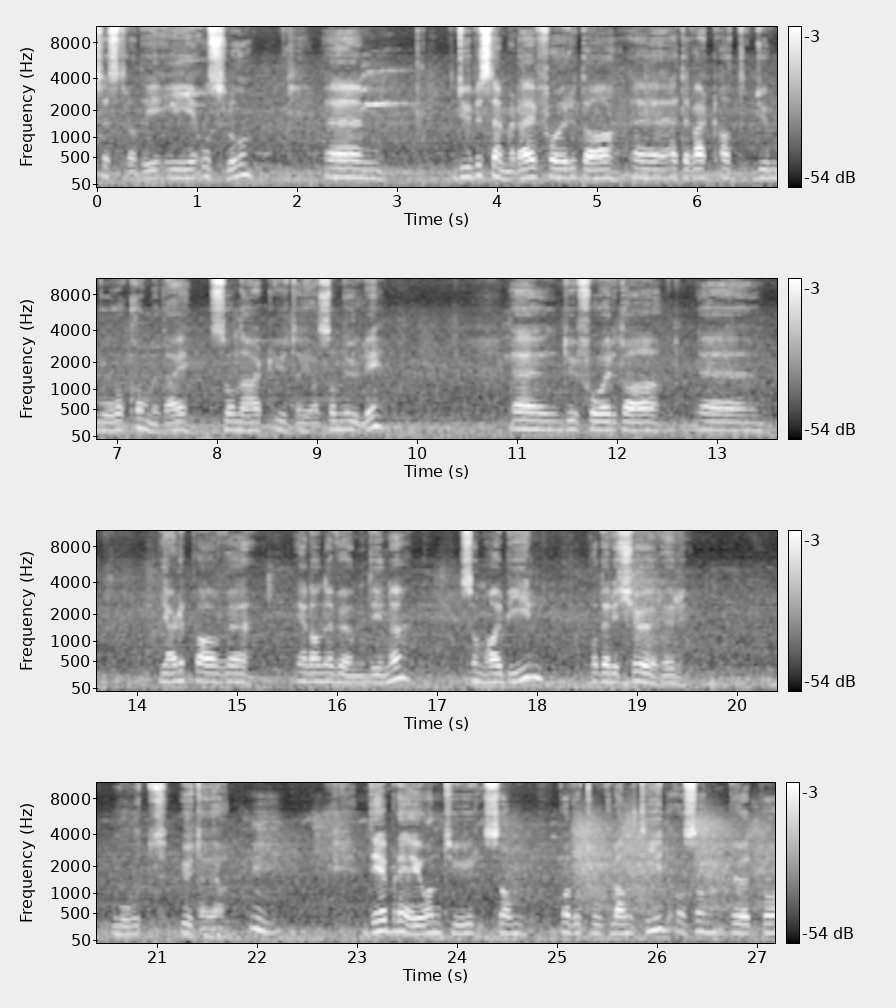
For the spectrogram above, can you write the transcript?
søstera di i Oslo eh, du bestemmer deg for da eh, etter hvert at du må komme deg så nært Utøya som mulig. Eh, du får da eh, hjelp av en av nevøene dine som har bil, og dere kjører mot Utøya. Mm. det ble jo en tur som både tok lang tid, og som bød på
